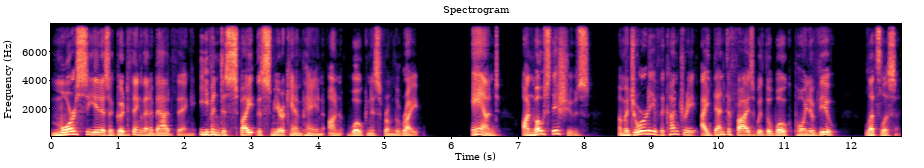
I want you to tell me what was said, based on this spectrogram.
more see it as a good thing than a bad thing, even despite the smear campaign on wokeness from the right. And on most issues, a majority of the country identifies with the woke point of view. Let's listen.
